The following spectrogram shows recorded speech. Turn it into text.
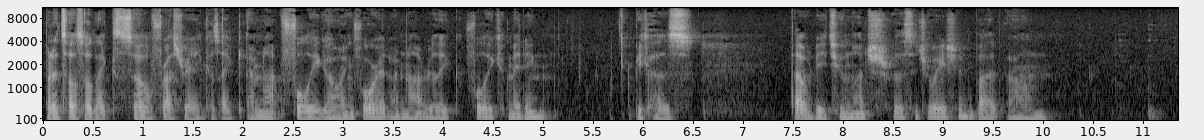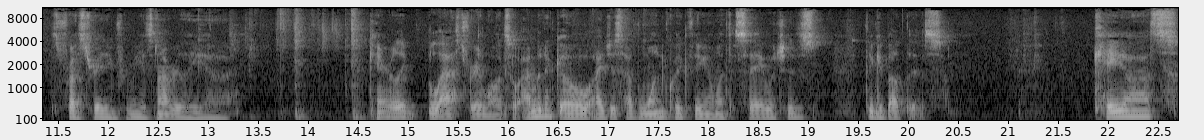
But it's also like so frustrating because like I'm not fully going for it. I'm not really fully committing because that would be too much for the situation. But um, it's frustrating for me. It's not really. Uh, can't really last very long. So I'm gonna go. I just have one quick thing I want to say, which is think about this chaos.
